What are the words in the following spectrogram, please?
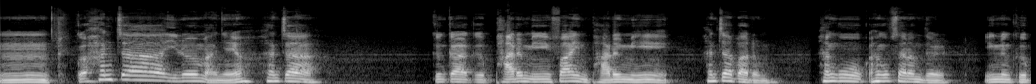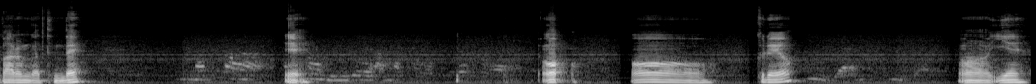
음, 그 한자 이름 아니에요? 한자. 그러니까 그 발음이 파인 발음이 한자 발음. 한국 한국 사람들 읽는 그 발음 같은데. 예. 어. 어. 그래요? 어, 예.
